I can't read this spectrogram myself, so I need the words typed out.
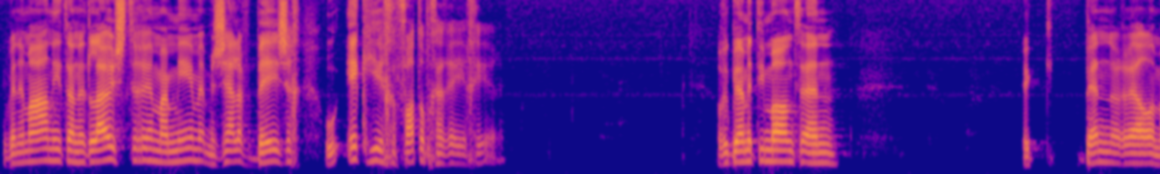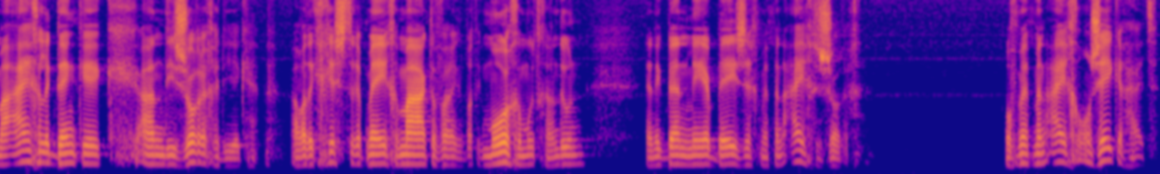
Ik ben helemaal niet aan het luisteren, maar meer met mezelf bezig hoe ik hier gevat op ga reageren. Of ik ben met iemand en Ik ben er wel, maar eigenlijk denk ik aan die zorgen die ik heb. Aan wat ik gisteren heb meegemaakt of wat ik morgen moet gaan doen. En ik ben meer bezig met mijn eigen zorgen. Of met mijn eigen onzekerheid.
